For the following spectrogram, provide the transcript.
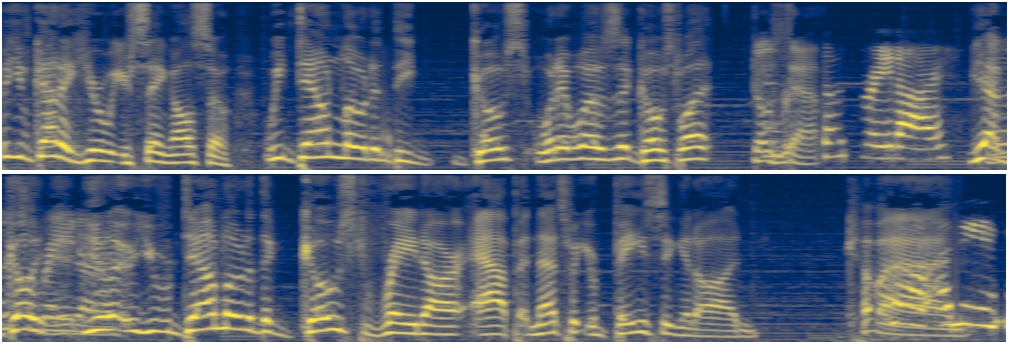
But you've got to hear what you're saying. Also, we downloaded the Ghost. What it was it? Ghost what? Ghost app. Ghost radar. Yeah, Ghost go. Radar. You you downloaded the Ghost Radar app, and that's what you're basing it on. Come on. Well, I mean,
